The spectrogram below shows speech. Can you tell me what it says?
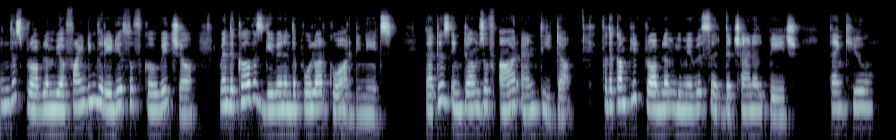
In this problem, we are finding the radius of curvature uh, when the curve is given in the polar coordinates, that is in terms of r and theta. For the complete problem, you may visit the channel page. Thank you.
